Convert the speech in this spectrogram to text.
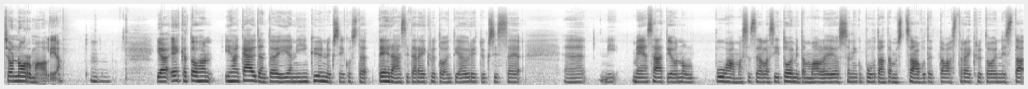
Se on normaalia. Mm-hmm. Ja ehkä tuohon ihan käytäntöihin ja niihin kynnyksiin, kun sitä tehdään sitä rekrytointia yrityksissä, niin meidän säätiö on ollut puuhaamassa sellaisia toimintamalleja, joissa niin puhutaan tämmöistä saavutettavasta rekrytoinnista,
